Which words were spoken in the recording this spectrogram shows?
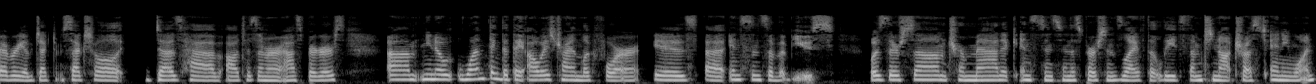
every objectum sexual does have autism or Asperger's. Um, you know, one thing that they always try and look for is uh, instance of abuse. Was there some traumatic instance in this person's life that leads them to not trust anyone?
